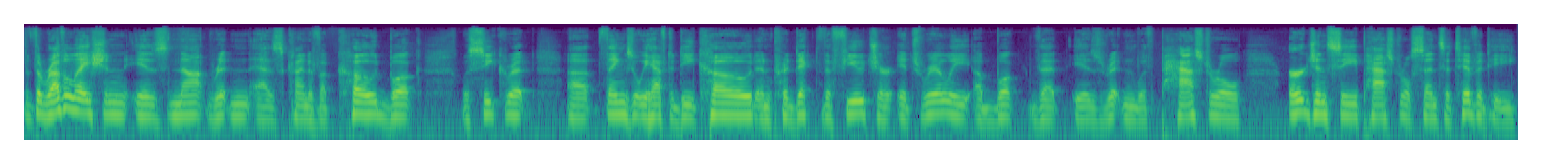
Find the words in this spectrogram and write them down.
That the revelation is not written as kind of a code book with secret uh, things that we have to decode and predict the future. It's really a book that is written with pastoral urgency, pastoral sensitivity.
